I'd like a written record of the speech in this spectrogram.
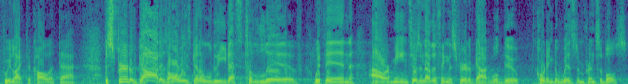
if we'd like to call it that. The Spirit of God is always going to lead us to live within our means. Here's another thing the Spirit of God will do, according to wisdom principles.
